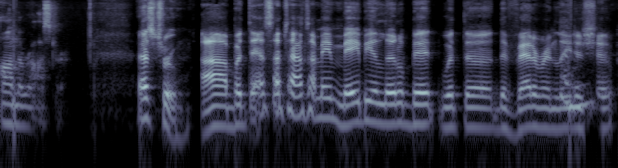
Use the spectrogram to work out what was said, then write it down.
on the roster? That's true. Uh, but then sometimes I mean maybe a little bit with the the veteran leadership.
